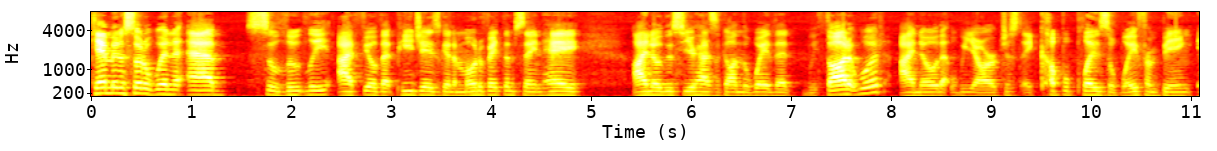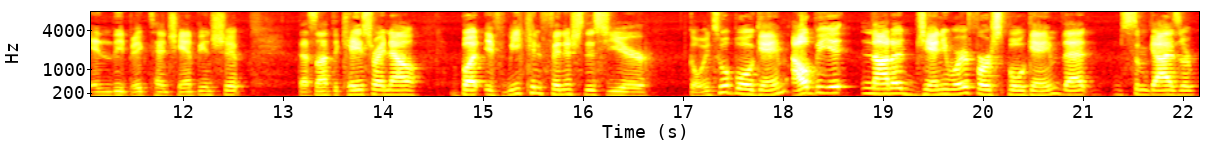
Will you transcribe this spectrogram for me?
Can Minnesota win? Absolutely. I feel that PJ is going to motivate them, saying, "Hey, I know this year hasn't gone the way that we thought it would. I know that we are just a couple plays away from being in the Big Ten championship. That's not the case right now. But if we can finish this year going to a bowl game, albeit not a January 1st bowl game that some guys are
